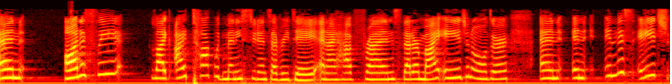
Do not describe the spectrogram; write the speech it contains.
And honestly, like I talk with many students every day and I have friends that are my age and older and in in this age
